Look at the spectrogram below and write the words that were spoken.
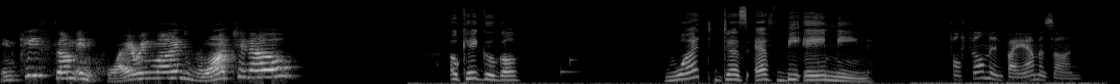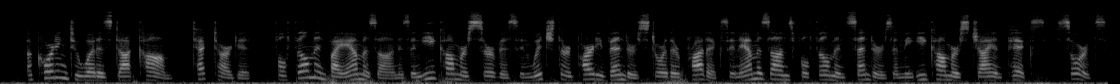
In case some inquiring minds want to know. Okay, Google. What does FBA mean? Fulfillment by Amazon. According to whatis.com, TechTarget, Fulfillment by Amazon is an e-commerce service in which third-party vendors store their products in Amazon's fulfillment centers and the e-commerce giant picks, sorts,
